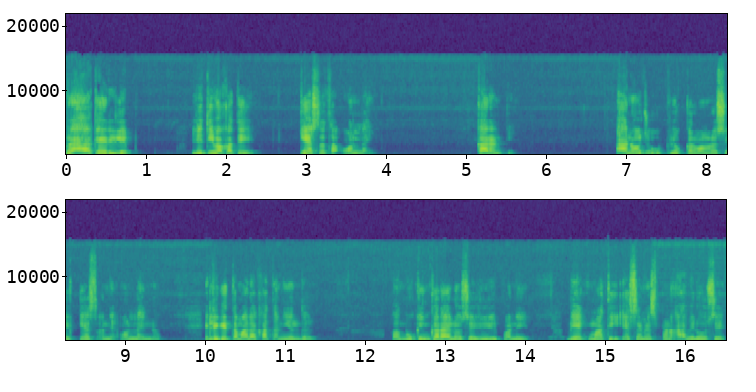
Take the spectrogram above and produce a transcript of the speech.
ગ્રાહકે રિલીફ લેતી વખતે કેશ તથા ઓનલાઈન. કારણ કે આનો જ ઉપયોગ કરવાનો રહેશે, કેશ અને ઓનલાઈનનો. એટલે કે તમારા ખાતાની અંદર બુકિંગ કરાયેલો છે રિલીફ અને બેંકમાંથી એસએમએસ પણ આવેલો હશે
